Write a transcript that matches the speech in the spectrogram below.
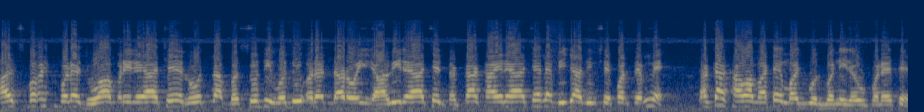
હાલ સ્પષ્ટપણે જોવા મળી રહ્યા છે. રોજના બસો થી વધુ અરજદારો અહીં આવી રહ્યા છે, ધક્કા ખાઈ રહ્યા છે અને બીજા દિવસે પણ તેમને ધક્કા ખાવા માટે મજબૂર બની રહેવું પડે છે.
